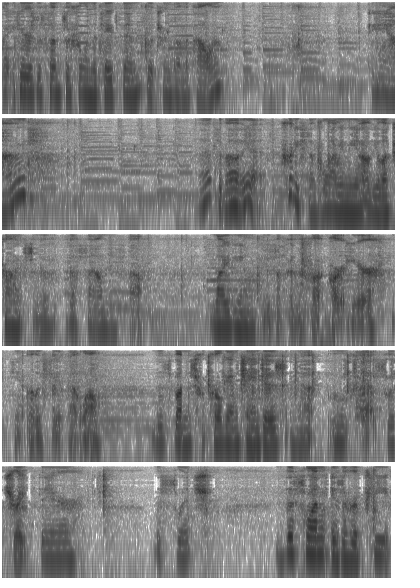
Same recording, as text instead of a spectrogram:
Right here is the sensor for when the tape's in, so it turns on the power. And that's about it. It's pretty simple. I mean, you know, the electronics, the, the sound and stuff. Lighting is up in the front part here. You can't really see it that well. This button is for program changes, and that moves that switch right there. This switch. This one is a repeat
